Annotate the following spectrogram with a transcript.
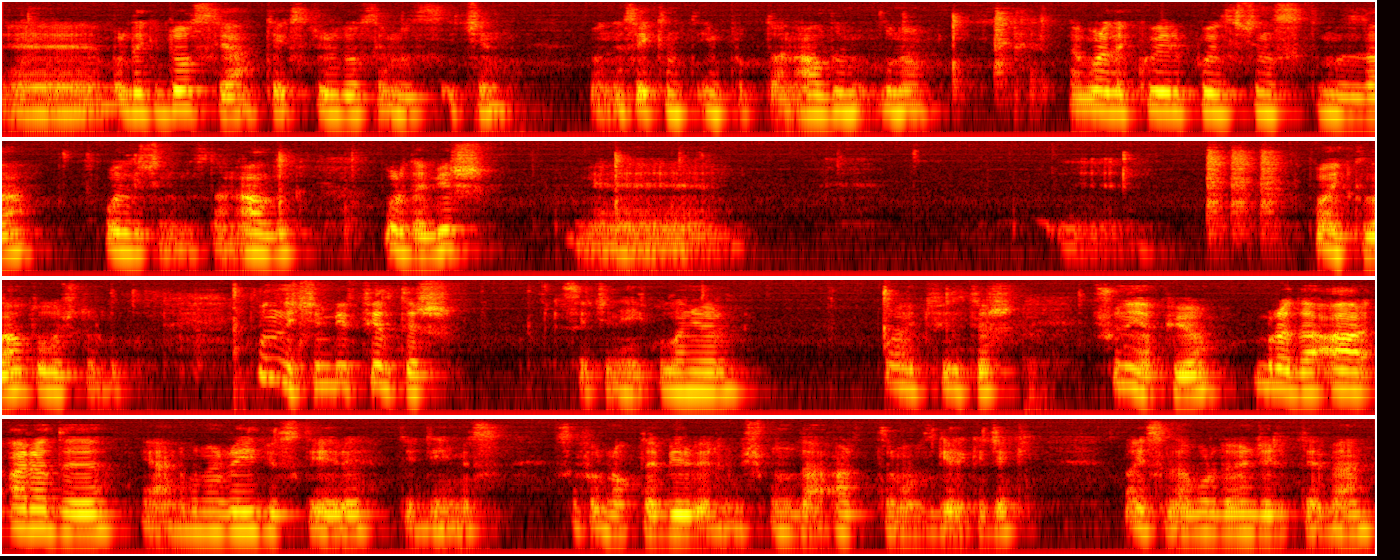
e, buradaki dosya, texture dosyamız için bunu second input'tan aldım bunu. Ve burada query position system'ımızda position'ımızdan aldık. Burada bir e, point cloud oluşturduk. Bunun için bir filter seçeneği kullanıyorum. Point filter şunu yapıyor. Burada aradığı yani bunun radius değeri dediğimiz 0.1 verilmiş. Bunu da arttırmamız gerekecek. Dolayısıyla burada öncelikle ben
